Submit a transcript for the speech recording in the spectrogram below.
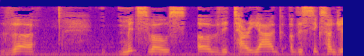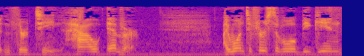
the mitzvos of the Tariag of the 613. However, I want to first of all begin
